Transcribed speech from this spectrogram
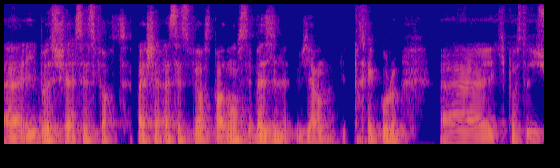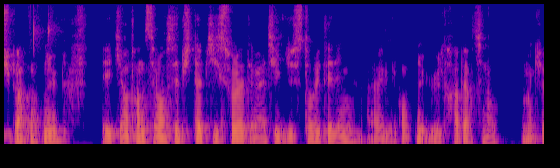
Euh, il bosse chez Assess First. Pardon, c'est Basile Vierne, qui est très cool, euh, et qui poste du super contenu et qui est en train de se lancer petit à petit sur la thématique du storytelling avec des contenus ultra pertinents. Donc,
